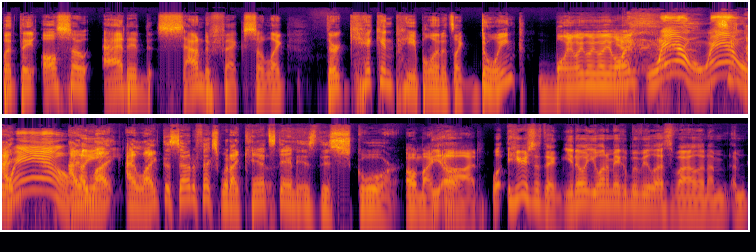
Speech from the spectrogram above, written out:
but they also added sound effects. So like they're kicking people and it's like doink, boing, boing, boing, boing, boing. Wow, wow, See, wow. I you- like I like the sound effects. What I can't stand is this score. Oh my Yeah. god. Well, here's the thing. You know what? You want to make a movie less violent. I'm, I'm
